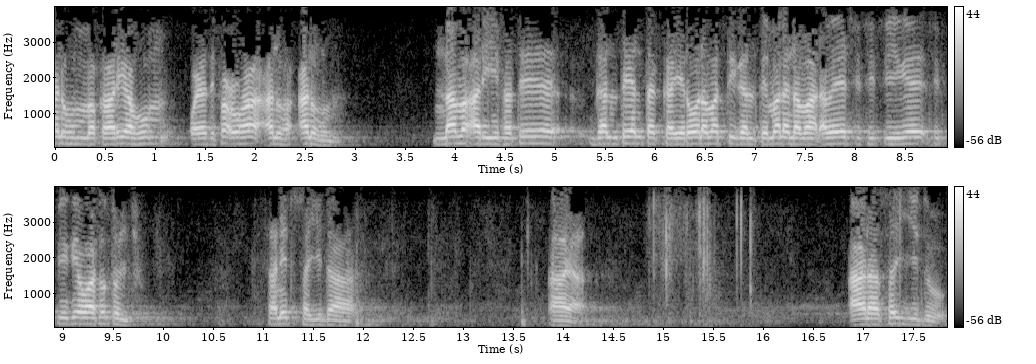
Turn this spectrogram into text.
عنهم مكارههم ويدفعها عنه عنهم ariifatee galteen takka yeroo namatti galte mala namaa dhabee fiffiigee waa tolchu sanitu sayyidaa aya ana sayyidu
